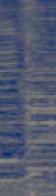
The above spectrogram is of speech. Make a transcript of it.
Same.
